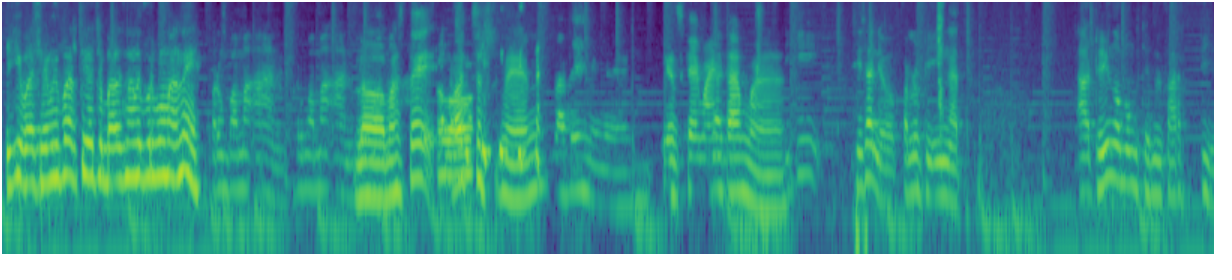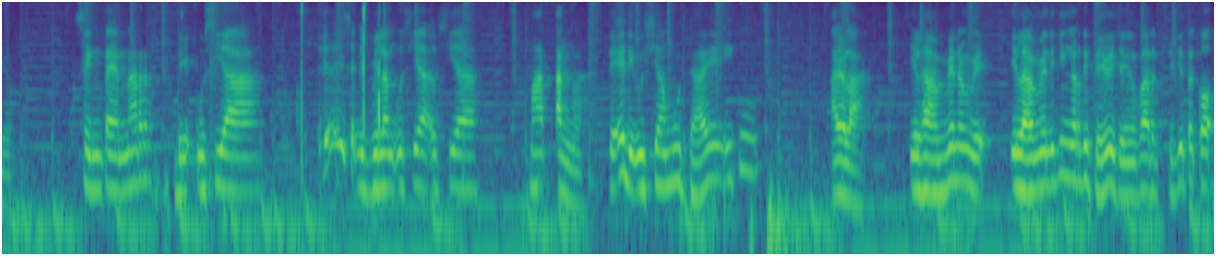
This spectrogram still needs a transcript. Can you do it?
Iki bahasa Mi Vardy aja balas nang Liverpool mana? perumpamaan, perumpamaan. loh mas teh Oh. Rodgers men pelatih ini men dengan skema yang sama Iki sisan ya perlu diingat. Ada yang ngomong Jamie Vardy ya. Sing tenar di usia eh bisa dibilang usia usia matang lah. Dia di usia muda ya, iku ayolah ilhamin ambek ilhamin iki ngerti dewe Jamie Vardy iki teko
